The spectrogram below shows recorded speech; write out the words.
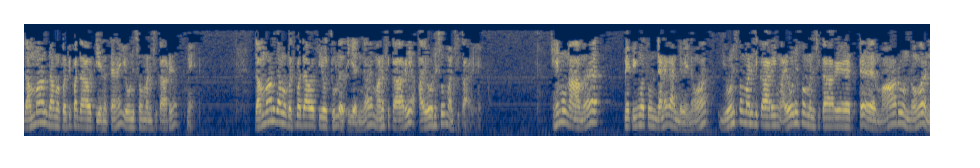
ධම්මානුධම ප්‍රතිපදාව තියෙන තැන යෝනිසෝ මනසිකාරයක් නැහැ. ධම්මානුධම ප්‍රතිපදාව තුල තියෙන මනසිකාරය අයෝනිසෝ මනසිකාරයයි. එහෙම වුණාම මේ පින්වතුන් දැනගන්න වෙනවා යෝනිසෝ මනසිකාරයෙන් අයෝනිසෝ මනසිකාරයට මාරු නොවන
